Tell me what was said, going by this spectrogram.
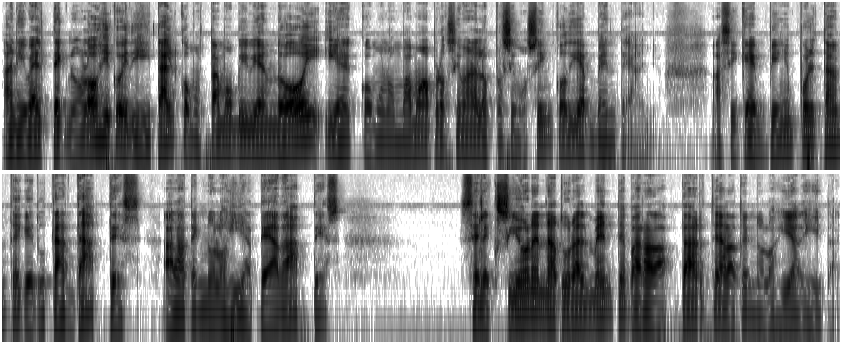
a nivel tecnológico y digital, como estamos viviendo hoy y eh, como nos vamos a aproximar en los próximos 5, 10, 20 años. Así que es bien importante que tú te adaptes a la tecnología, te adaptes selecciones naturalmente para adaptarte a la tecnología digital.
